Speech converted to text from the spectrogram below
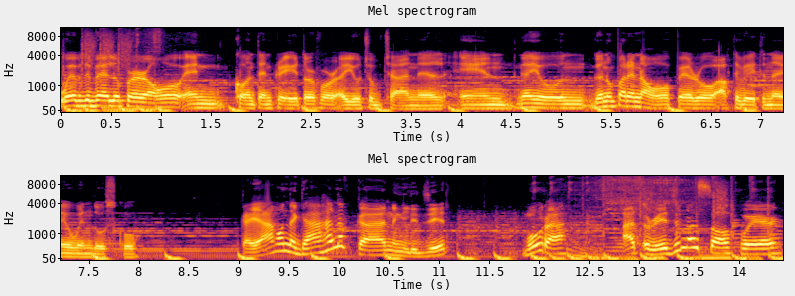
web developer ako and content creator for a YouTube channel. And ngayon, ganun pa rin ako pero activated na yung Windows ko. Kaya kung naghahanap ka ng legit, mura, at original software,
